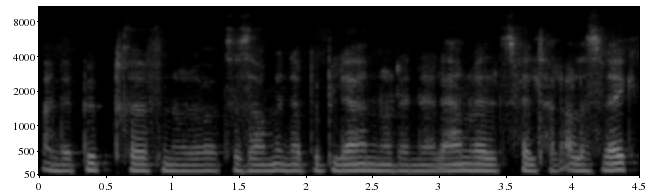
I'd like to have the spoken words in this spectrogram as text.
an der Bib treffen oder zusammen in der Bib lernen oder in der Lernwelt, es fällt halt alles weg.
